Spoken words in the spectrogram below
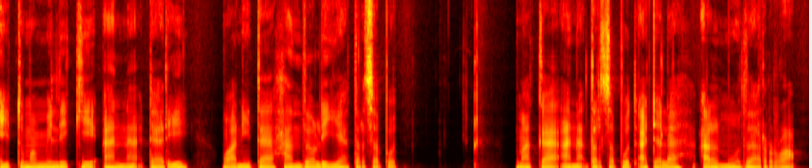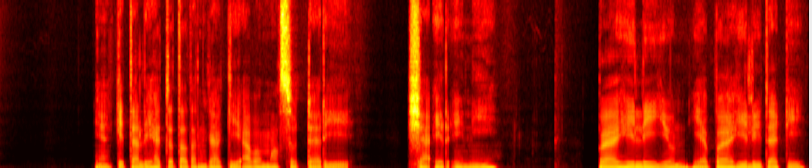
itu memiliki anak dari wanita Handoliyah tersebut. Maka anak tersebut adalah al-mudharra. Ya, kita lihat catatan kaki apa maksud dari syair ini. Bahiliyun, ya Bahili tadi,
